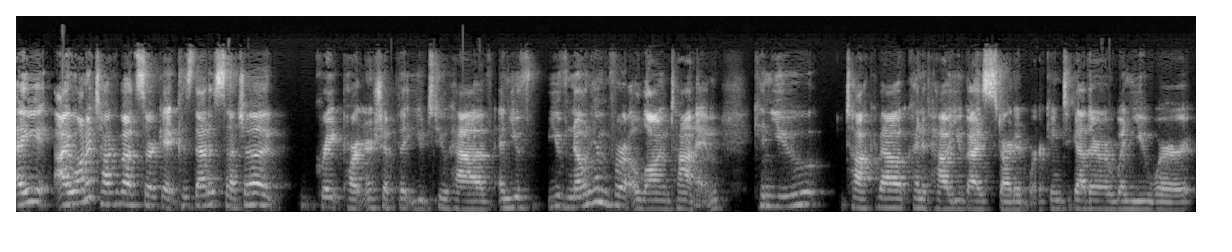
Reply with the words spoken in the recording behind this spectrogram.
I I want to talk about Cirkut because that is such a great partnership that you two have, and you've you've known him for a long time. Can you talk about kind of how you guys started working together when you were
